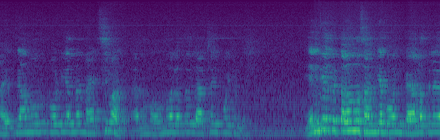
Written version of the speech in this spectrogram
ആയിരത്തി നാനൂറ് കോടി എന്ന മാക്സിമാണ് കാരണം മൂന്ന് കൊല്ലത്ത് ലാക്ഷായി പോയിട്ടുണ്ട്. എങ്കിൽ കിട്ടാവുന്ന സംഖ്യ പോലും കേരളത്തിലെ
